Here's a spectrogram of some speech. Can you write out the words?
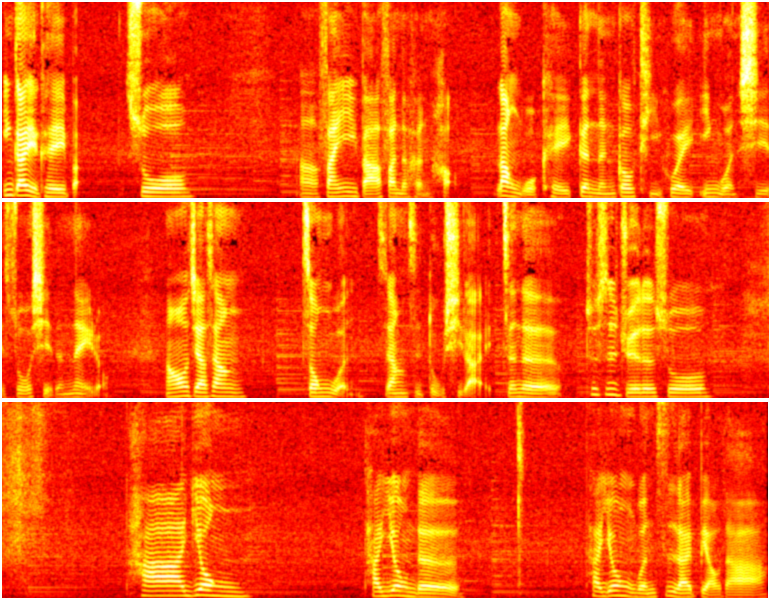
应该也可以把说，呃，翻译把它翻得很好，让我可以更能够体会英文写所写的内容，然后加上中文这样子读起来，真的就是觉得说他用。他用的，他用文字来表达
